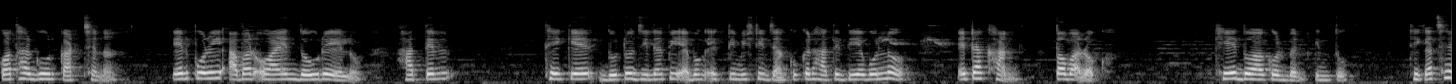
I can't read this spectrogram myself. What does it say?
কথার ঘুর কাটছে না। এরপরেই আবার ওয়াইন দৌড়ে এলো। হাতের থেকে দুটো জিলাপি এবং একটি মিষ্টি জাঙ্কুকের হাতে দিয়ে বলল, এটা খান, তবারক। খেয়ে দোয়া করবেন কিন্তু, ঠিক আছে?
